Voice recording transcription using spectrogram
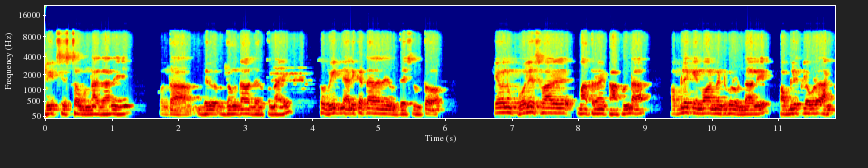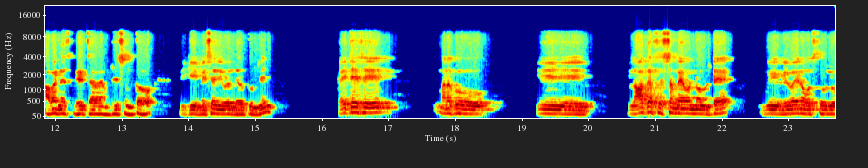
బీట్ సిస్టమ్ ఉన్నా కానీ కొంత దొంగతనాలు జరుగుతున్నాయి. సో వీటిని అరికట్టాలనే ఉద్దేశంతో కేవలం పోలీస్ వారు మాత్రమే కాకుండా పబ్లిక్ ఇన్వాల్వ్మెంట్ కూడా ఉండాలి. పబ్లిక్లో కూడా అవేర్నెస్ క్రియేట్ చేయాలనే ఉద్దేశంతో మీకు ఈ మెసేజ్ ఇవ్వడం జరుగుతుంది. దయచేసి మనకు ఈ లాకర్ సిస్టమ్ ఏమన్నా ఉంటే మీ విలువైన వస్తువులు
